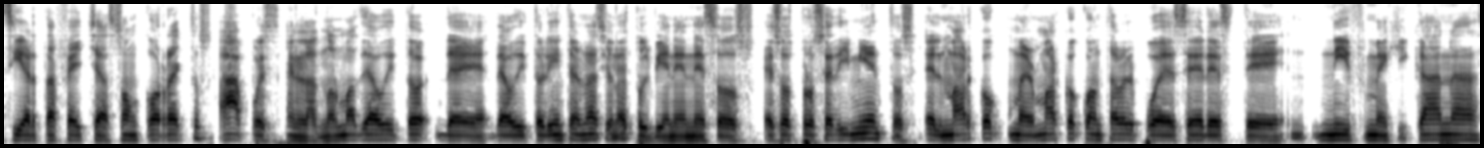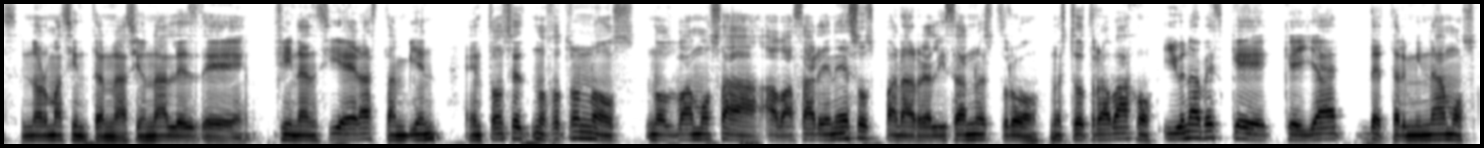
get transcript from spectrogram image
cierta fecha son correctos? Ah, pues en las normas de, auditor, de, auditoría internacional pues vienen esos, esos procedimientos. El marco, el marco contable puede ser este NIF mexicanas, normas internacionales de financieras también. Entonces nosotros nos, nos vamos a, basar en esos para realizar nuestro, nuestro trabajo. Y una vez que, que ya determinamos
